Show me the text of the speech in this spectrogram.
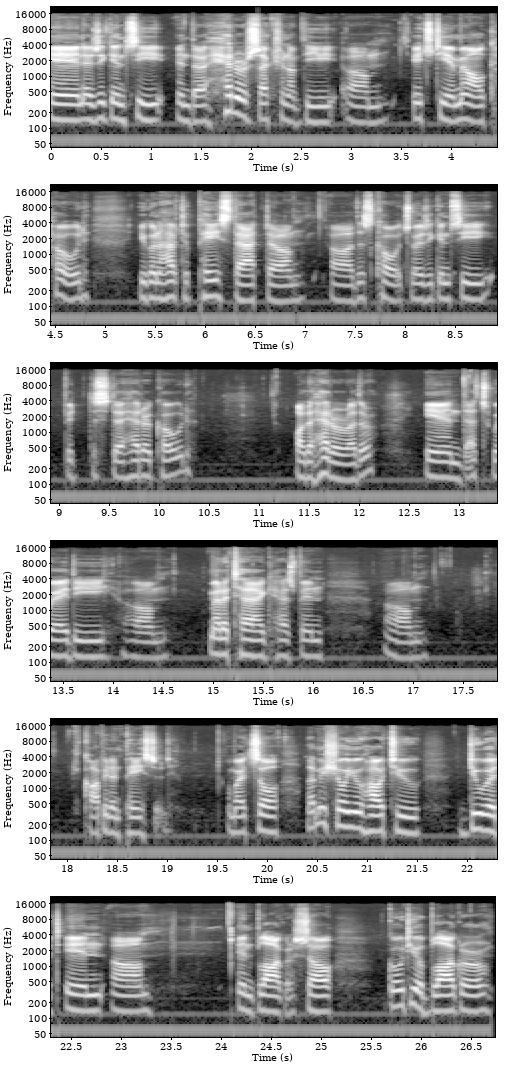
and as you can see in the header section of the um, HTML code you're going to have to paste that um, uh, this code. So as you can see this is the header code or the header rather and that's where the um, meta tag has been um, copied and pasted. Alright so let me show you how to do it in um, in Blogger. So go to your Blogger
